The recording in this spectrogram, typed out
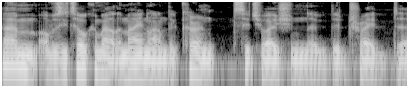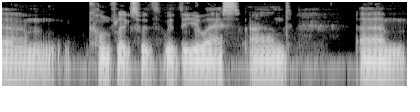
Um, obviously, talking about the mainland, the current situation, the, the trade um, conflicts with, with the US, and um,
